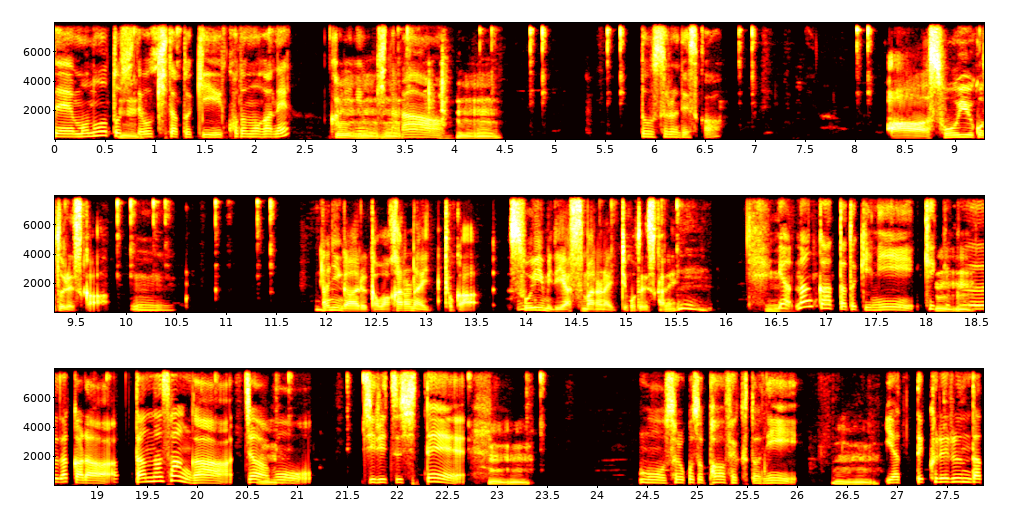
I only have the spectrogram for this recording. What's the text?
て物音して起きた時、子供がね仮に起きたらうんうんどうするんですか？ああそういうことですか？うん。何があるかわからないとかそういう意味で休まらないってことですかね？うん。うん。いや、なんかあった時に結うん局だから旦那さんがじゃあもう自立してうんもうそれこそパーフェクトにうんうんやってくれるんだっ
